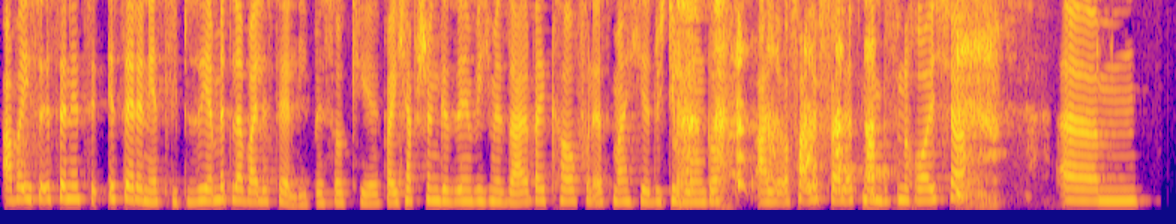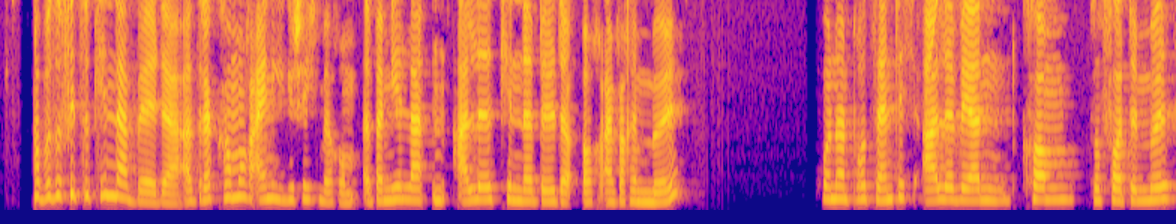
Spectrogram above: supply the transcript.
Aber ich so, ist er, jetzt, ist er denn jetzt lieb? So, ja, mittlerweile ist er lieb, ist okay. Weil ich habe schon gesehen, wie ich mir Salbei kaufe und erstmal hier durch die Wohnung doch alle, auf alle Fälle erstmal ein bisschen räucher. Ähm, aber so viel zu Kinderbilder. Also da kommen auch einige Geschichten bei rum. Bei mir landen alle Kinderbilder auch einfach im Müll. Hundertprozentig. Alle werden kommen sofort im Müll.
